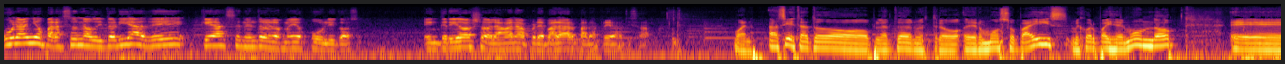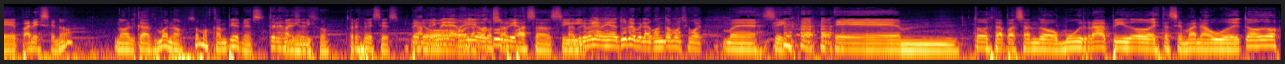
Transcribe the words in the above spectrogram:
Un año para hacer una auditoría de qué hacen dentro de los medios públicos. En criollo las van a preparar para privatizarlas. Bueno, así está todo planteado en nuestro hermoso país, mejor país del mundo. Eh, parece, ¿no? No alcanza. Bueno, somos campeones. Tres alguien veces. dijo. Tres veces. Pero la primera las cosas turbia. pasan, sí. La primera es medio turbia, pero la contamos igual. Eh, sí. Eh, mm, todo está pasando muy rápido. Esta semana hubo de todo.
